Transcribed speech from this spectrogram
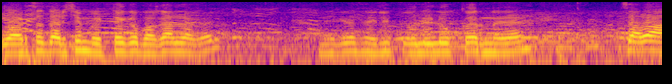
वरचं दर्शन भेटतं का बघायला लागेल. आणि इकडे सगळी टोली लोक करणार आहे चला.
